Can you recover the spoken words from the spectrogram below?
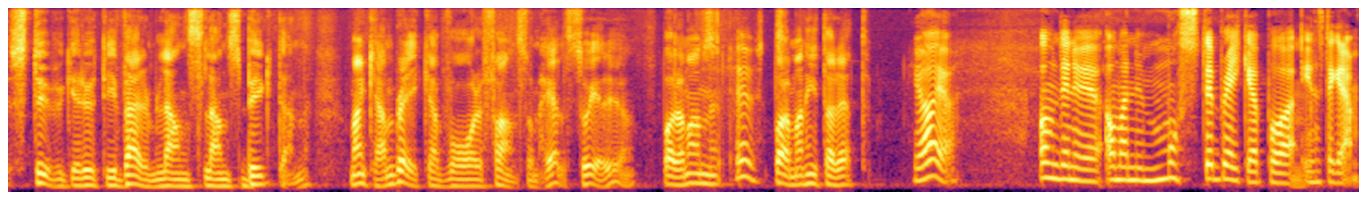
stugor ute i Värmlandslandsbygden. Man kan breaka var fan som helst, så är det ju. Bara man, Absolut. bara man hittar rätt. Ja, ja. Om, det nu, om man nu måste breaka på Instagram.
